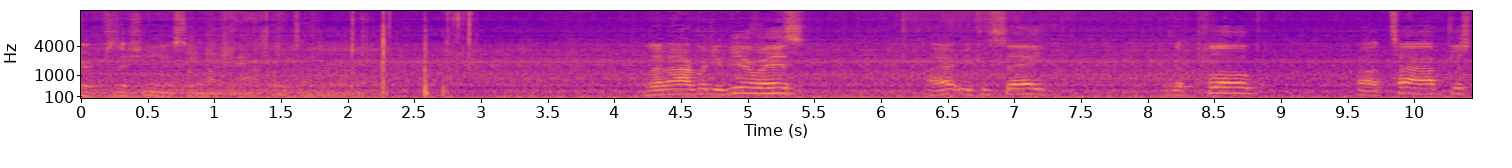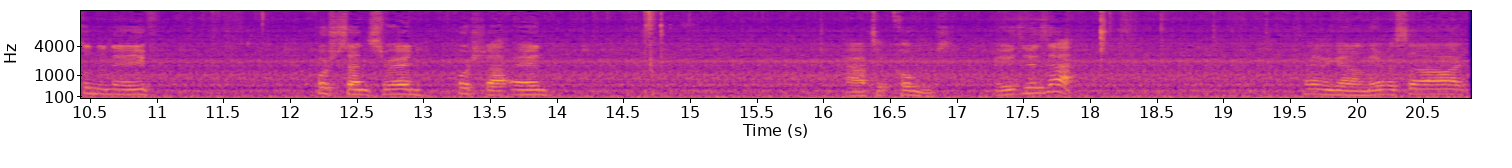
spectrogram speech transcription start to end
Do a position you so you might how I don't know how good your view is. I hope you can see. A plug or tab just underneath. Push sensor in, push that in. Out it comes. Easy as that. Then we get on the other side.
